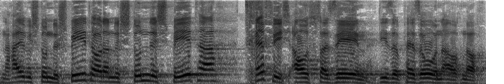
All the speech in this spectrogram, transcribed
eine halbe Stunde später oder eine Stunde später treffe ich aus Versehen diese Person auch noch.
